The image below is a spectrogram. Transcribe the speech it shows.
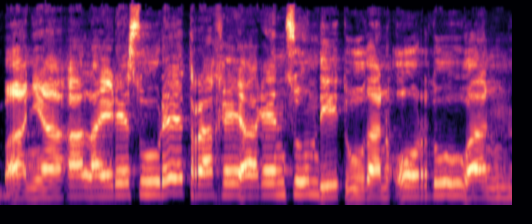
baina ala ere zure trajeak entzun ditudan orduan,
